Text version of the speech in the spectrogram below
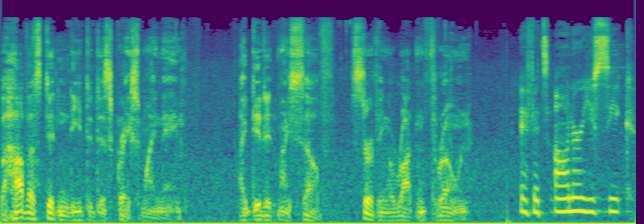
Bahavas didn't need to disgrace my name. I did it myself, serving a rotten throne. If it's honor you seek,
